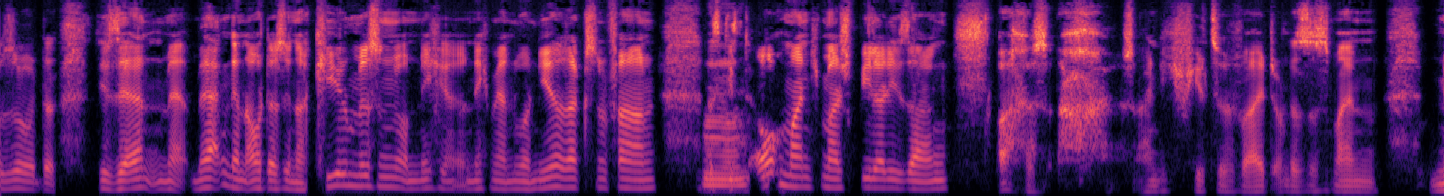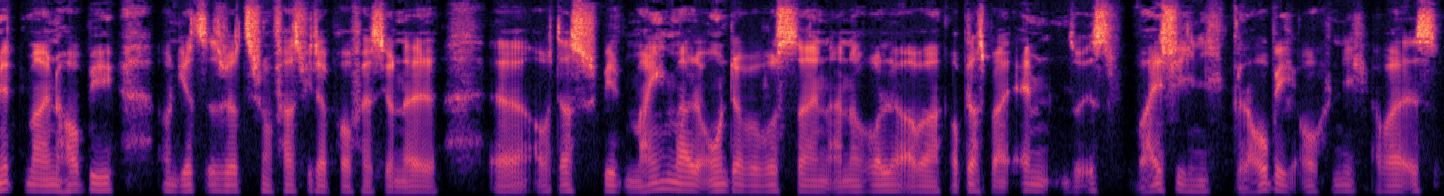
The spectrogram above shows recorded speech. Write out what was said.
so, die sehr, merken dann auch, dass sie nach Kiel müssen und nicht, äh, nicht mehr nur Niedersachsen fahren. Mhm. Es gibt auch manchmal Spieler, die sagen, ach, das, ach, das ist eigentlich viel zu weit und das ist mein, mit mein Hobby und jetzt wird es schon fast wieder professionell. Äh, auch das spielt manchmal Unterbewusstsein eine Rolle, aber ob das bei M so ist, weiß ich nicht, glaube ich auch nicht, aber es,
